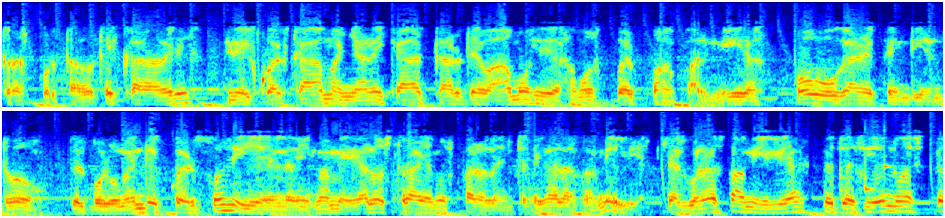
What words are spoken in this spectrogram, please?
transportador de cadáveres en el cual cada mañana y cada tarde vamos y dejamos cuerpos a Palmira o Buga dependiendo del volumen de cuerpos y en la misma medida los traemos para la entrega a las familias. Que algunas familias pues, deciden no esperar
